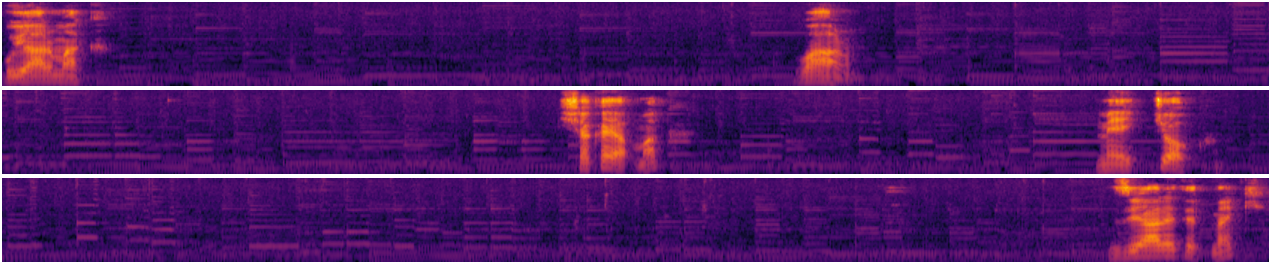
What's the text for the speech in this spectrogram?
Uyarmak. Warm. Şaka yapmak. Make joke. Ziyaret etmek.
